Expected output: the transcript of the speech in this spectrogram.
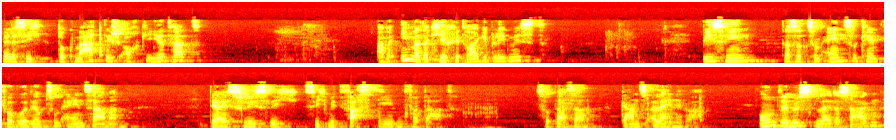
weil er sich dogmatisch auch geirrt hat, aber immer der Kirche treu geblieben ist, bis hin, dass er zum Einzelkämpfer wurde und zum Einsamen, der es schließlich sich mit fast jedem vertat, sodass er ganz alleine war. Und wir müssen leider sagen,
